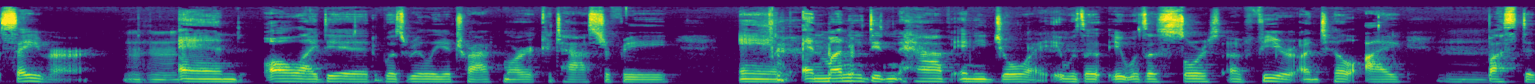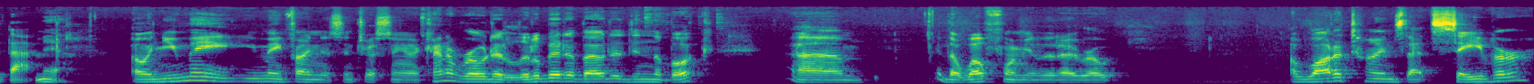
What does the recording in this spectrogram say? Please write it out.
Saver, Mm-hmm. and all I did was really attract more catastrophe. And and money didn't have any joy. It was a it was a source of fear until I Mm. busted that myth. Oh, and you may you may find this interesting. I kind of wrote a little bit about it in the book, um, the wealth formula that I wrote. A lot of times, that saver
